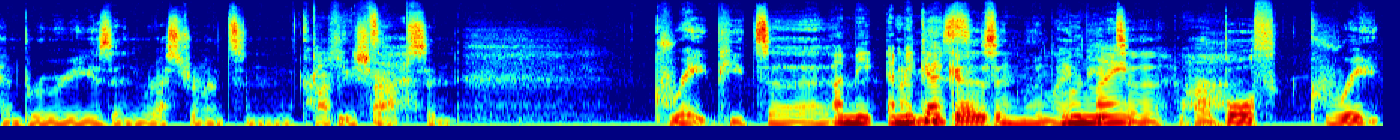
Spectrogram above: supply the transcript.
and breweries and restaurants and coffee Pizza. shops and great pizza. Ami- Amica's? Amica's and Moonlight, Moonlight. Pizza are both great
